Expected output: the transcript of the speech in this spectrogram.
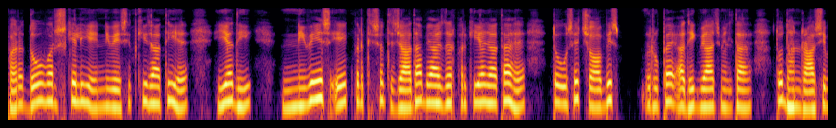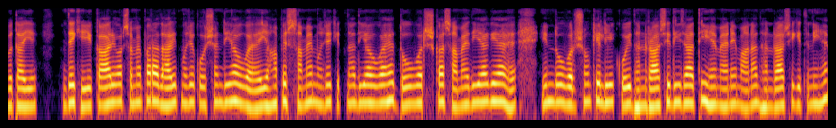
पर दो वर्ष के लिए निवेशित की जाती है। यदि निवेश एक प्रतिशत ज़्यादा ब्याज दर पर किया जाता है तो उसे चौबीस रुपए अधिक ब्याज मिलता है। तो धनराशि बताइए। देखिए कार्य और समय पर आधारित मुझे क्वेश्चन दिया हुआ है। यहाँ पे समय मुझे कितना दिया हुआ है? दो वर्ष का समय दिया गया है। इन दो वर्षों के लिए कोई धनराशि दी जाती है? मैंने माना धनराशि कितनी है?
